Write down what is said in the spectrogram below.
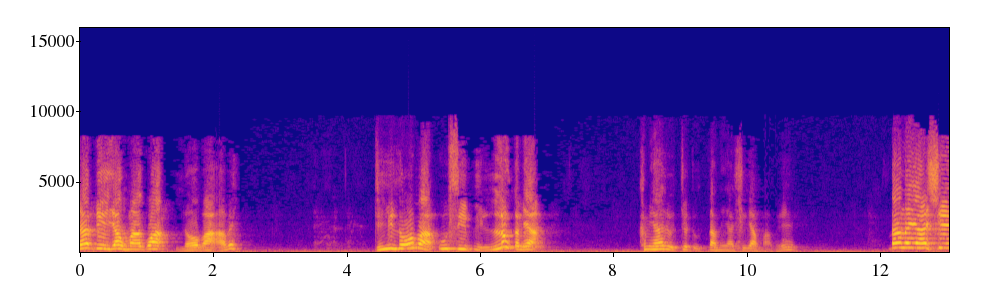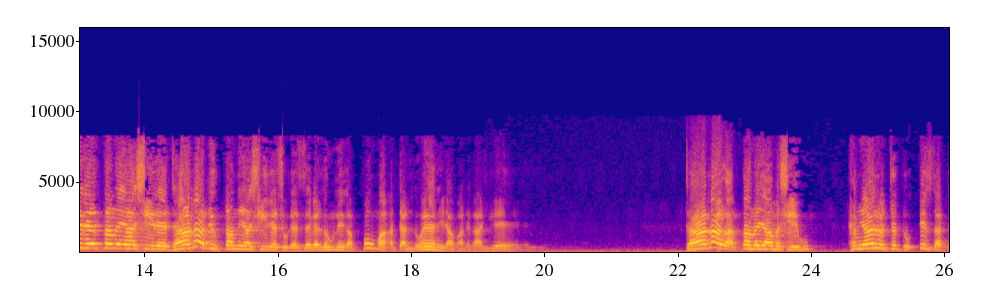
နတ်ပြည်ရောက်မှာကွာလောဘပဲဒီလောဘဥစီပြီးလှုပ်သမျှခမည်းတော်ကျွတ်တူတန်မြာရှိရမှာပဲတန်တရားရှိတယ်တန်တရားရှိတယ်ဒါနပြုတန်တရားရှိတယ်ဆိုတဲ့စကားလုံးလေးကပုံမှန်အတက်လွဲနေတာပါတကားကြီးရဲ့ဒါနကတန်တရားမရှိဘူး ခမည်းတော်ကျွတ်တို့အစ္ဆဒ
